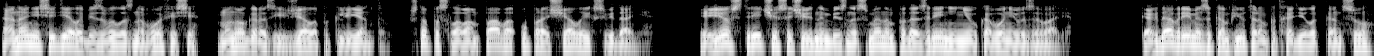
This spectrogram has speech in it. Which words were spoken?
Она не сидела безвылазно в офисе, много разъезжала по клиентам, что, по словам Пава, упрощало их свидание. Ее встречи с очередным бизнесменом подозрений ни у кого не вызывали. Когда время за компьютером подходило к концу,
